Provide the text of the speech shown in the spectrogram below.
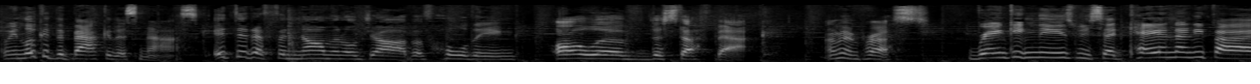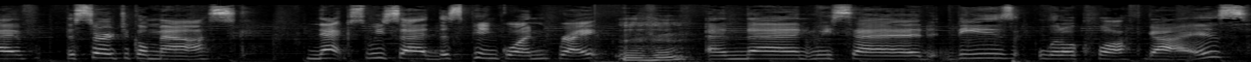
I mean, look at the back of this mask. It did a phenomenal job of holding all of the stuff back. I'm impressed. Ranking these, we said KN95, the surgical mask, Next, we said this pink one, right? Mm-hmm. And then we said these little cloth guys.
